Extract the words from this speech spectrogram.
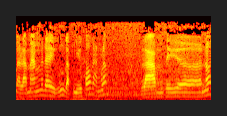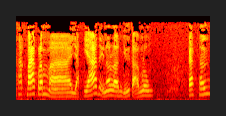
mà làm ăn ở đây cũng gặp nhiều khó khăn lắm. Làm thì ờ, nó thắt bát lắm, mà giặt giá thì nó lên dữ tợn luôn. Các thứ,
